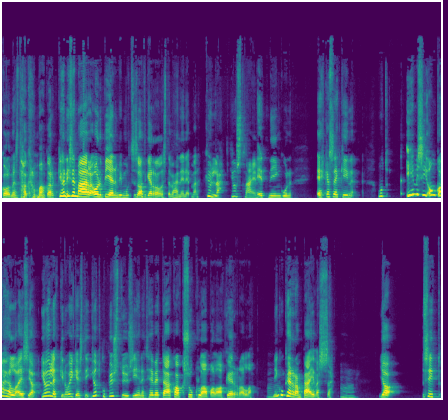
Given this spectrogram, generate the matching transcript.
300 grammaa karkkia, niin se määrä on pienempi, mutta sä saat kerralla sitä vähän enemmän. Kyllä, just näin. Et niin kun, ehkä sekin, mutta ihmisiä on kahdenlaisia. Joillekin oikeasti jotkut pystyy siihen, että he vetää kaksi suklaapalaa kerralla, mm. niin kuin kerran päivässä. mm. Ja sit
